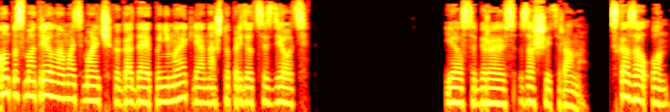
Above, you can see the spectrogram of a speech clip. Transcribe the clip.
Он посмотрел на мать мальчика, гадая, понимает ли она, что придется сделать. «Я собираюсь зашить рану», — сказал он.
